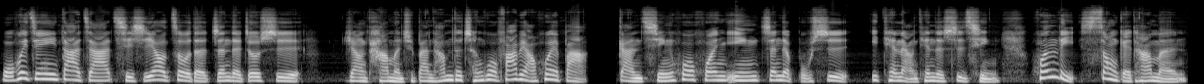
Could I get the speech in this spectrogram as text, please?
我会建议大家，其实要做的，真的就是让他们去办他们的成果发表会吧。感情或婚姻真的不是一天两天的事情，婚礼送给他们，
